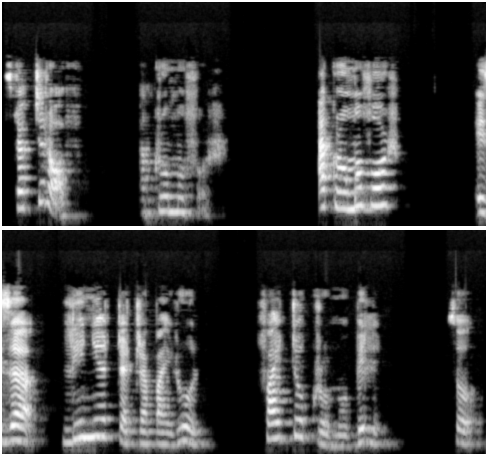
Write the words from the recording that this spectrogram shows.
structure of a chromophore. A chromophore is a linear tetrapyrrole phytochromobilin. So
